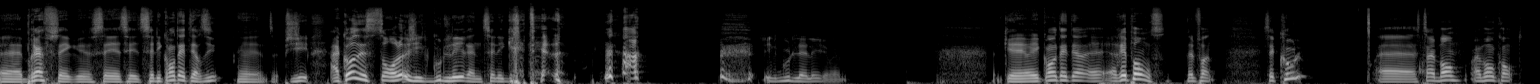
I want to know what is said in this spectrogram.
Euh, bref, c'est c'est- c'est- des contes interdits. Puis à cause de cette histoire-là, j'ai le goût de lire Hansel et Gretel. j'ai le goût de le lire, man. Inter- euh, réponse, c'est le fun. C'est cool. Euh, c'est un bon, un bon conte.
